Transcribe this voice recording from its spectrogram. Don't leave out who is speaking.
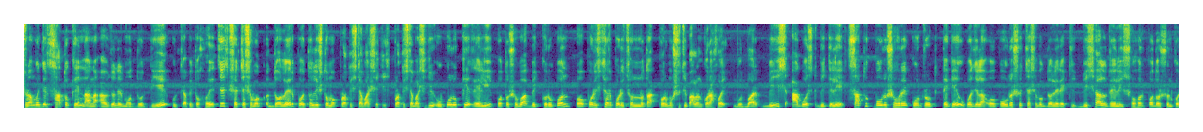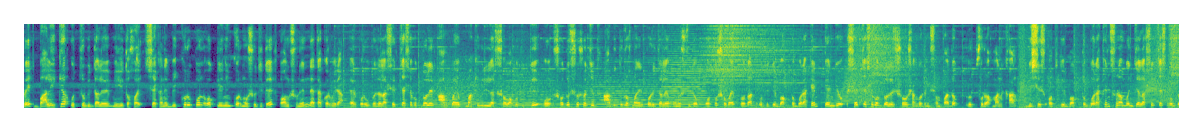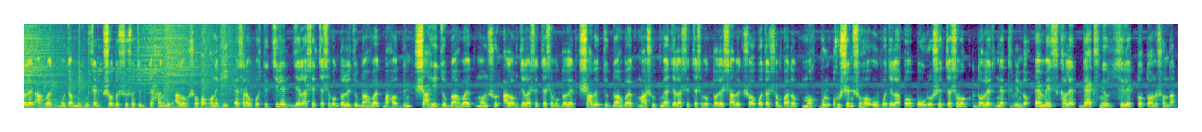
Speaker 1: সুনামগঞ্জের সাতকে নানা আয়োজনের মধ্য দিয়ে উদযাপিত হয়েছে স্বেচ্ছাসেবক দলের পঁয়তাল্লিশতম প্রতিষ্ঠা বার্ষিকী। প্রতিষ্ঠা বার্ষিকী উপলক্ষে র্যালি, পথসভা, বৃক্ষরোপণ ও পরিষ্কার পরিচ্ছন্নতা কর্মসূচি পালন করা হয়। বুধবার বিশ আগস্ট বিকেলে সাতক পৌর শহরের কোর্ট রোড থেকে উপজেলা ও পৌর স্বেচ্ছাসেবক দলের একটি বিশাল র্যালি শহর প্রদর্শন করে বালিকা উচ্চ বিদ্যালয়ে মিলিত হয়। সেখানে বৃক্ষরোপণ ও ক্লিনিং কর্মসূচিতে অংশ নেন নেতাকর্মীরা। এরপর উপজেলা স্বেচ্ছাসেবক দলের আহ্বায়ক মাকিবিল্লার সভাপতিত্বে ও সদস্য সচিব আবিদুর রহমানের পরিচালনায় অনুষ্ঠিত পথসভায় প্রধান অতিথির বক্তব্য রাখেন কেন্দ্রীয় স্বেচ্ছাসেবক দলের সহ সাংগঠনিক সম্পাদক লুৎফুর রহমান খান। বিশেষ অতিথির বক্তব্য রাখেন সুনামগঞ্জ জেলা স্বেচ্ছাসেবক দলের আহ্বায়ক মোজাম্মিল হোসেন, সদস্য সচিব জাহাঙ্গীর আলম সহ অনেকেই। এছাড়া উপস্থিত ছিলেন জেলা স্বেচ্ছাসেবক দলের যুগ্ম আহ্বায়ক বাহাউদ্দিন শাহী, যুগ্ম আহ্বায়ক মনসুর আলম, জেলা স্বেচ্ছাসেবক দলের সাবেক যুগ্ম আহ্বায়ক মাসুক মিয়া, জেলা স্বেচ্ছাসেবক দলের সাবেক সহপ্রচার সম্পাদক মকবুল হোসেন সহ উপজেলা ও পৌর স্বেচ্ছাসেবক দলের নেতৃবৃন্দ। এম এস খালেদ, ডেক্স নিউজ, সিলেট তথ্য অনুসন্ধান।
